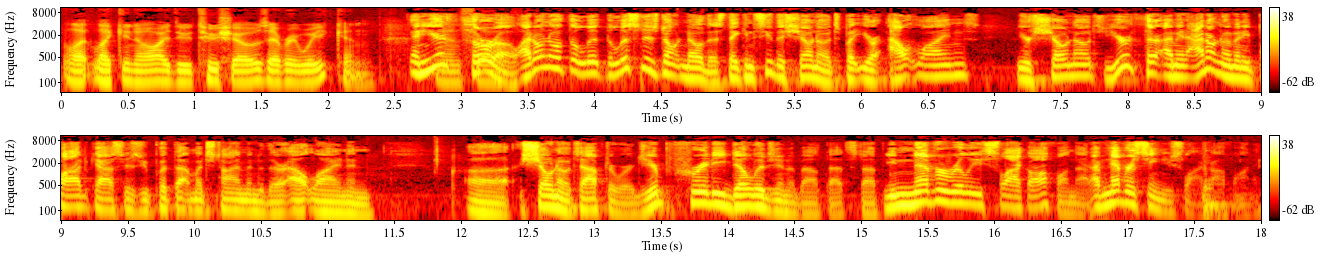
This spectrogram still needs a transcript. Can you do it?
like you know, I do two shows every week, and and you're and thorough. So, I don't know if the li- the listeners don't know this; they can see the show notes, but your outlines, your show notes, you're. Thir- I mean, I don't know many podcasters who put that much time into their outline and uh, show notes afterwards. You're pretty diligent about that stuff. You never really slack off on that. I've never seen you slack off on it.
